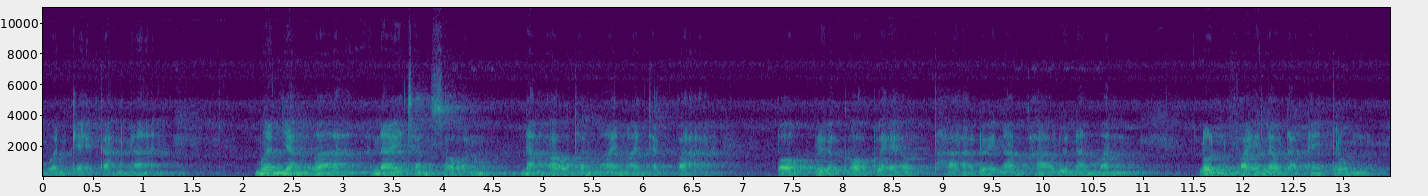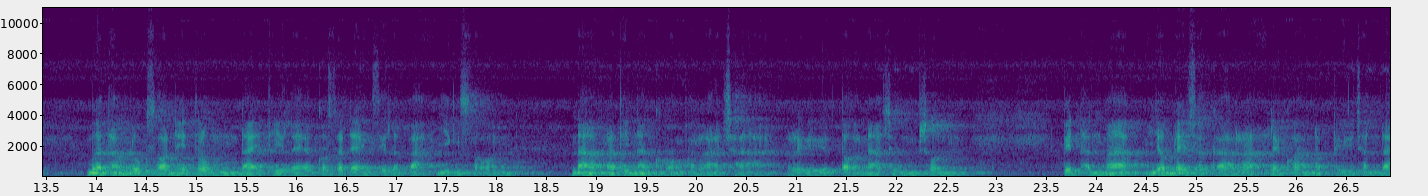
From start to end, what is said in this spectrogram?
ควรแก่การงาน เหมือนอย่างว่านายช่างสอนนำเอาท่อนไม้มาจากป่า ปอกเปลือกออกแล้ว ทาด้วยน้ำข้าวหรือน้ำมันหล่นไฟแล้วดัดให้ตรง เมื่อทำลูกศรให้ตรงได้ที่แล้วก็แสดงศิลปะยิงสอน หน้าพระที่นั่งของพระราชา หรือต่อหน้าชุมชน เป็นอันมากย่อมได้สการะและความนับถือฉันใด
